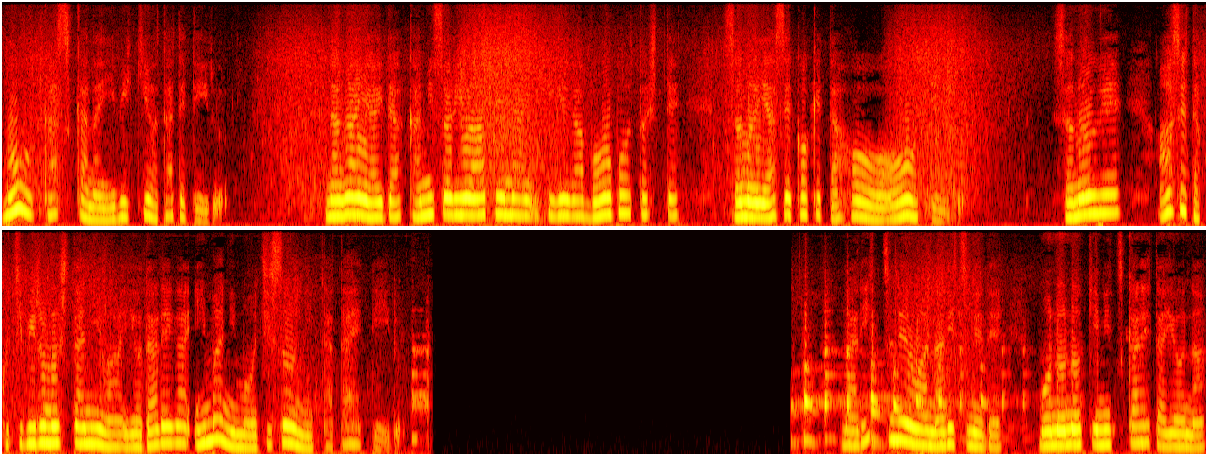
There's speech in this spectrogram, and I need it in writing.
もうかすかないびきを立てている。長い間、カミソリを当てない髭がぼうぼうとして、その痩せこけた方を覆っている。その上、合わせた唇の下にはよだれが今にも落ちそうにたたえている。なりつねはなりつねで、もののけに疲れたような、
